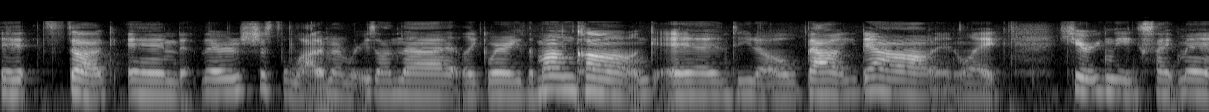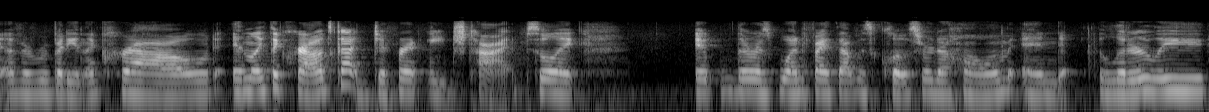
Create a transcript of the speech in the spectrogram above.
It stuck. And there's just a lot of memories on that, like wearing the Mongkol, and, you know, bowing down and like hearing the excitement of everybody in the crowd. And like the crowds got different each time. So, like, it, there was one fight that was closer to home and literally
